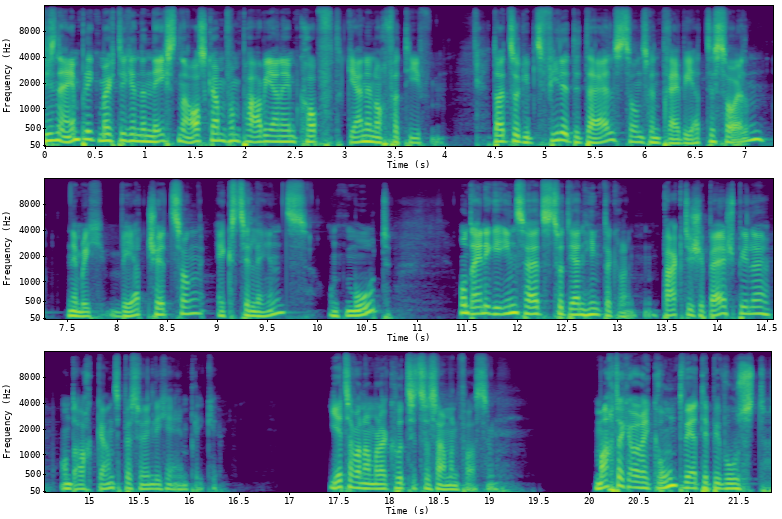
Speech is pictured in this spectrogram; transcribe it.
Diesen Einblick möchte ich in den nächsten Ausgaben von Paviane im Kopf gerne noch vertiefen. Dazu gibt es viele Details zu unseren drei Wertesäulen, nämlich Wertschätzung, Exzellenz und Mut und einige Insights zu deren Hintergründen, praktische Beispiele und auch ganz persönliche Einblicke. Jetzt aber nochmal eine kurze Zusammenfassung. Macht euch eure Grundwerte bewusst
